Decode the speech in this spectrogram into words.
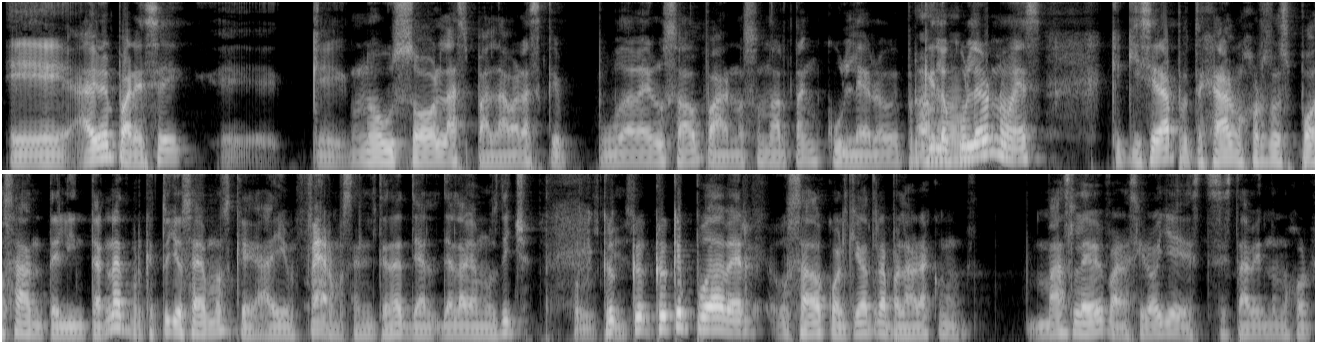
eh, a mí me parece eh, que no usó las palabras que pudo haber usado para no sonar tan culero, güey. Porque lo culero no es que quisiera proteger a lo mejor su esposa ante el internet, porque tú y yo sabemos que hay enfermos en el internet, ya, ya lo habíamos dicho. Creo, creo- creo que pudo haber usado cualquier otra palabra como más leve para decir, oye, este se está viendo mejor.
